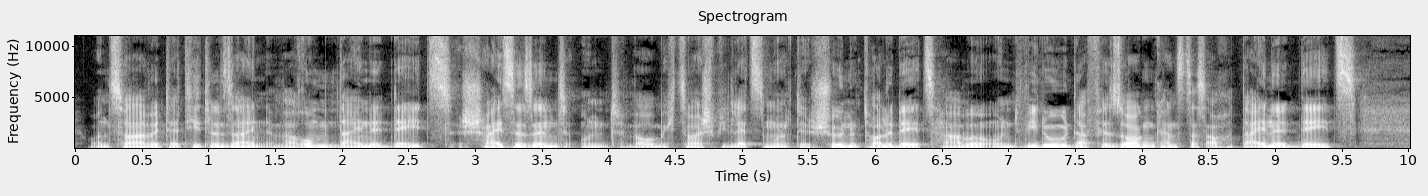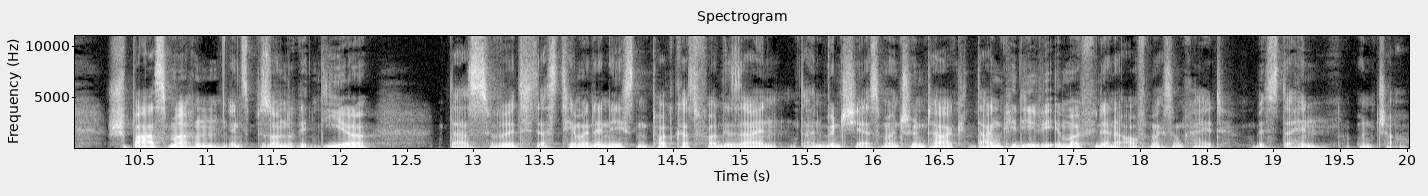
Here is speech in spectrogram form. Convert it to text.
Und zwar wird der Titel sein, warum deine Dates scheiße sind und warum ich zum Beispiel die letzten Monate schöne, tolle Dates habe und wie du dafür sorgen kannst, dass auch deine Dates Spaß machen, insbesondere dir. Das wird das Thema der nächsten Podcast-Folge sein. Dann wünsche ich dir erstmal einen schönen Tag. Danke dir wie immer für deine Aufmerksamkeit. Bis dahin und ciao.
